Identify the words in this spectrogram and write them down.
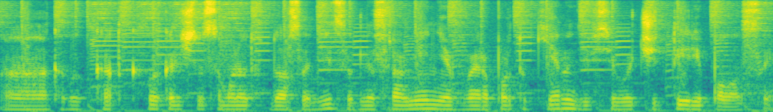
а, какое, какое количество самолетов туда садится. Для сравнения, в аэропорту Кеннеди всего 4 полосы.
